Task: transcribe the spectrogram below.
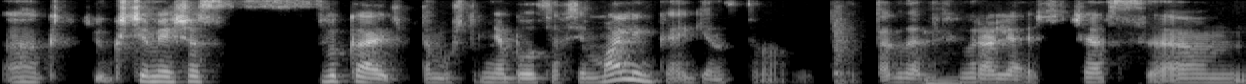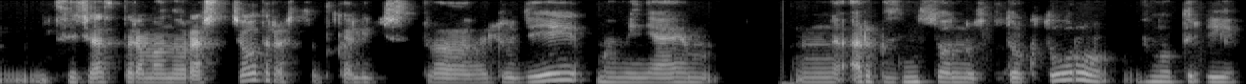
Э, к чем я сейчас свыкаюсь, потому что у меня было совсем маленькое агентство тогда, до февраля. Сейчас, эм, сейчас прямо оно растет, растет количество людей, мы меняем организационную структуру внутри,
